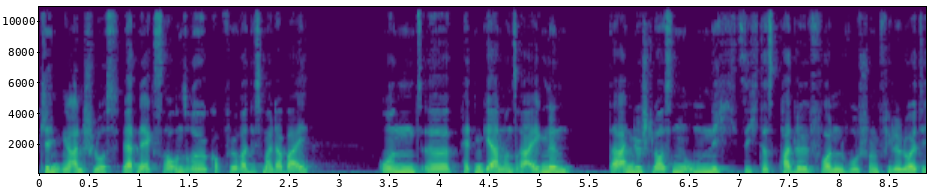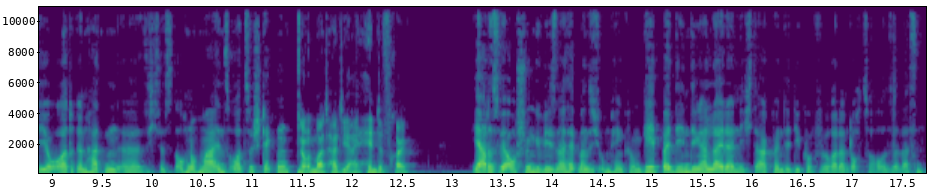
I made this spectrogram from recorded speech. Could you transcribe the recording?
Klinkenanschluss. Wir hatten extra unsere Kopfhörer diesmal dabei und äh, hätten gern unsere eigenen da angeschlossen, um nicht sich das Paddel von, wo schon viele Leute ihr Ohr drin hatten, äh, sich das auch nochmal ins Ohr zu stecken. Ja, und man hat die Hände frei. Ja, das wäre auch schön gewesen, da hätte man sich umhängen können. Geht bei den Dingern leider nicht, da könnt ihr die Kopfhörer dann doch zu Hause lassen.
